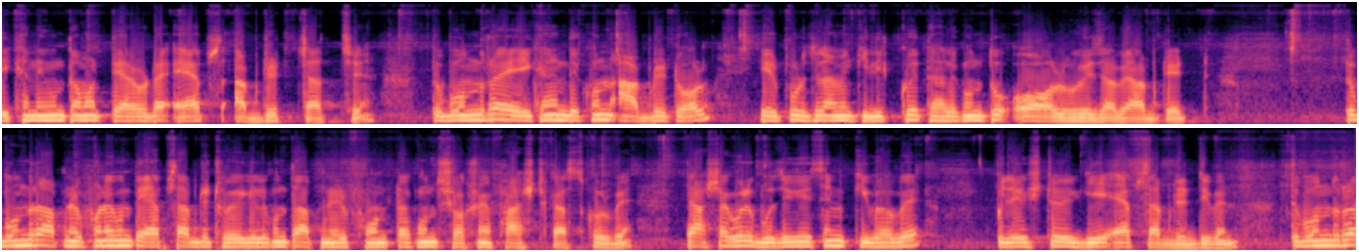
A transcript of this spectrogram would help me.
এইখানে কিন্তু আমার তেরোটা অ্যাপস আপডেট চাচ্ছে। তো বন্ধুরা এইখানে দেখুন আপডেট অল এরপর যদি আমি ক্লিক করি তাহলে কিন্তু অল হয়ে যাবে আপডেট তো বন্ধুরা আপনার ফোনে কিন্তু অ্যাপস আপডেট হয়ে গেলে কিন্তু আপনার ফোনটা কিন্তু সবসময় ফাস্ট কাজ করবে। তো আশা করি বুঝে গিয়েছেন কীভাবে প্লে স্টোরে গিয়ে অ্যাপস আপডেট দিবেন। তো বন্ধুরা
